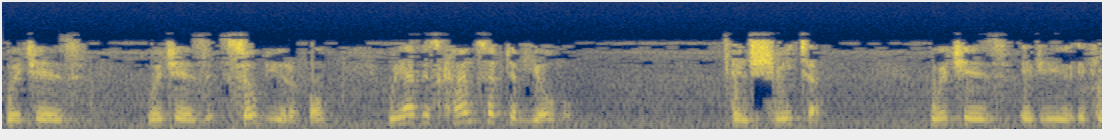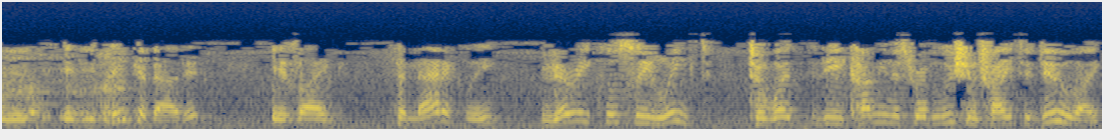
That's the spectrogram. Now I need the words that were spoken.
which is, which is so beautiful. We have this concept of Yovel and Shemitah, which is, if you, if you, if you think about it, is like thematically very closely linked to what the communist revolution tried to do, like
